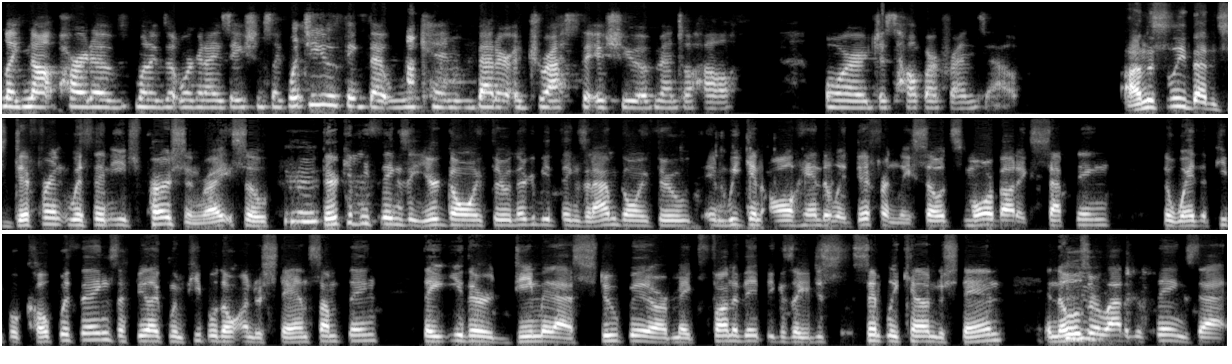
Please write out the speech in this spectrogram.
like not part of one of the organizations, like, what do you think that we can better address the issue of mental health or just help our friends out? honestly that it's different within each person right so mm-hmm. there could be things that you're going through and there could be things that i'm going through and we can all handle it differently so it's more about accepting the way that people cope with things i feel like when people don't understand something they either deem it as stupid or make fun of it because they just simply can't understand and those mm-hmm. are a lot of the things that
